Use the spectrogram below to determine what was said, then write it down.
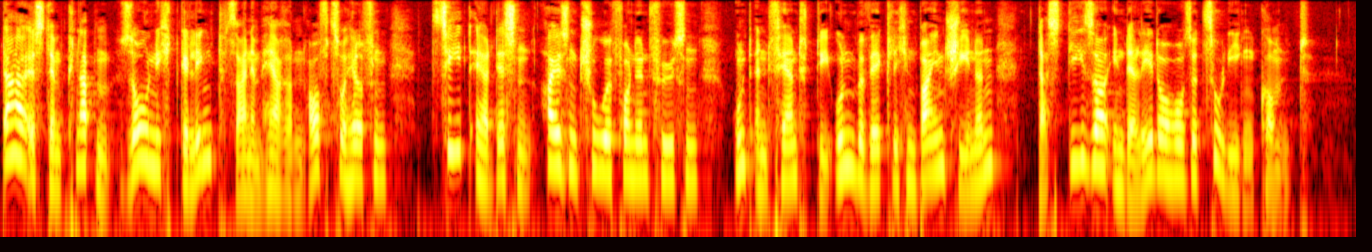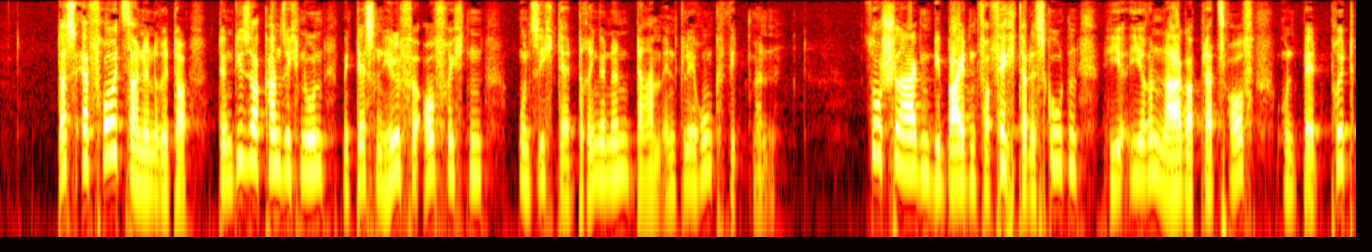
Da es dem Knappen so nicht gelingt, seinem Herrn aufzuhelfen, zieht er dessen Eisenschuhe von den Füßen und entfernt die unbeweglichen Beinschienen, dass dieser in der Lederhose zu liegen kommt. Das erfreut seinen Ritter, denn dieser kann sich nun mit dessen Hilfe aufrichten und sich der dringenden Darmentleerung widmen. So schlagen die beiden Verfechter des Guten hier ihren Lagerplatz auf und Bet Britt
